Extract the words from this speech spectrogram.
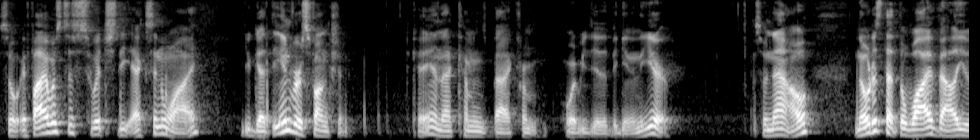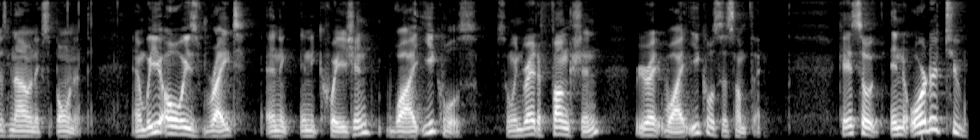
So if I was to switch the x and y, you get the inverse function. Okay, and that comes back from what we did at the beginning of the year. So now, notice that the y value is now an exponent. And we always write an, an equation, y equals. So when we write a function, we write y equals to something. Okay, so in order to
